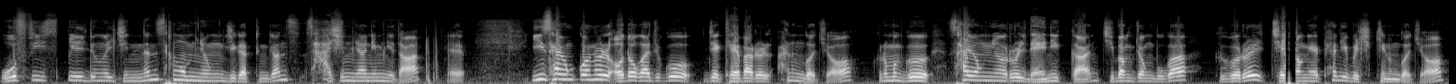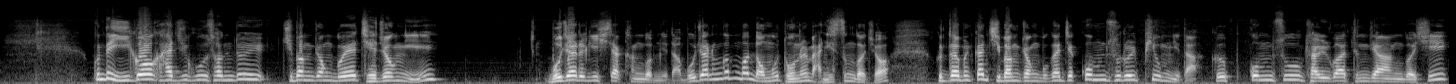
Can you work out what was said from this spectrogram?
오피스 빌딩을 짓는 상업 용지 같은 건 40년입니다. 예. 이 사용권을 얻어가지고 이제 개발을 하는 거죠. 그러면 그 사용료를 내니까 지방 정부가 그거를 재정에 편입을 시키는 거죠. 근데 이거 가지고선도 지방 정부의 재정이 모자르기 시작한 겁니다. 모자른 건 뭐 너무 돈을 많이 쓴 거죠. 그러다 보니까 지방 정부가 이제 꼼수를 피웁니다. 그 꼼수 결과 등장한 것이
